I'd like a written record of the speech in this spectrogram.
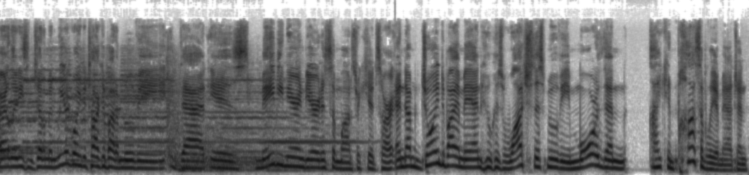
All right, ladies and gentlemen, we are going to talk about a movie that is maybe near and dear to some Monster Kids' heart. And I'm joined by a man who has watched this movie more than I can possibly imagine.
